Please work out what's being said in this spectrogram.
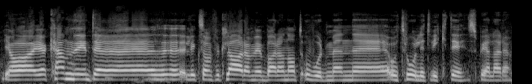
ja, jag kan inte eh, liksom förklara med bara något ord men eh, otroligt viktig spelare.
